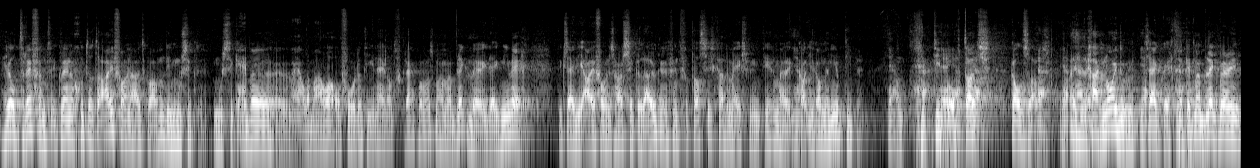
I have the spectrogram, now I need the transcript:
heel treffend. Ik weet nog goed dat de iPhone uitkwam. Die moest ik, moest ik hebben, wij allemaal, al voordat die in Nederland verkrijgbaar was. Maar mijn Blackberry deed ik niet weg. Ik zei, die iPhone is hartstikke leuk en ik vind het fantastisch. Ik ga ermee experimenteren, maar ja. kan, je kan er niet op typen. Want typen op touch kansloos. Ja, ja. Dat ga ik nooit doen. Ja. Zei ik, echt. ik heb mijn Blackberry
